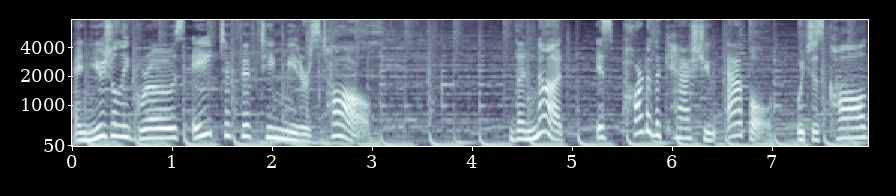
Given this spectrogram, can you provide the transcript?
and usually grows 8 to 15 meters tall. The nut is part of the cashew apple, which is called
